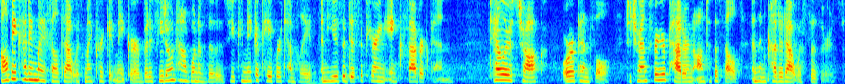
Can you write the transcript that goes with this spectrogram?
I'll be cutting my felt out with my Cricut Maker, but if you don't have one of those, you can make a paper template and use a disappearing ink fabric pen, tailor's chalk, or a pencil to transfer your pattern onto the felt and then cut it out with scissors.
